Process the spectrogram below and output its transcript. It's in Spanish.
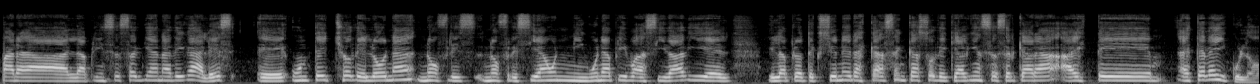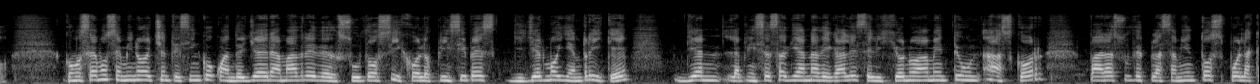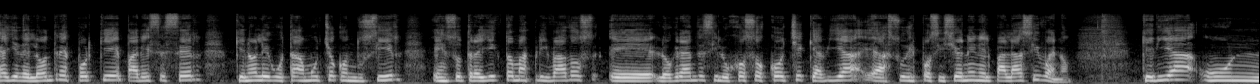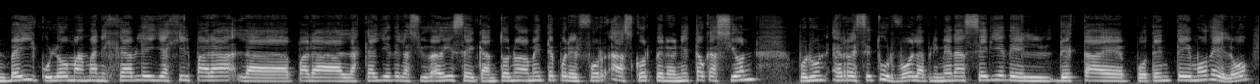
para la princesa Diana de Gales eh, un techo de lona no, ofrecía ninguna privacidad y, el, y la protección era escasa en caso de que alguien se acercara a este, a este vehículo. Como sabemos, en 1985, cuando ya era madre de sus dos hijos, los príncipes Guillermo y Enrique, la princesa Diana de Gales eligió nuevamente un Ascor para sus desplazamientos por la calle de Londres porque parece ser que no le gustaba mucho conducir en su trayecto más privados eh, los grandes y lujosos coches que había a su disposición en el palacio. Y bueno quería un vehículo más manejable y ágil para, la, para las calles de la ciudad y se decantó nuevamente por el Ford Ascor, pero en esta ocasión por un RC Turbo, la primera serie del, de este potente modelo.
